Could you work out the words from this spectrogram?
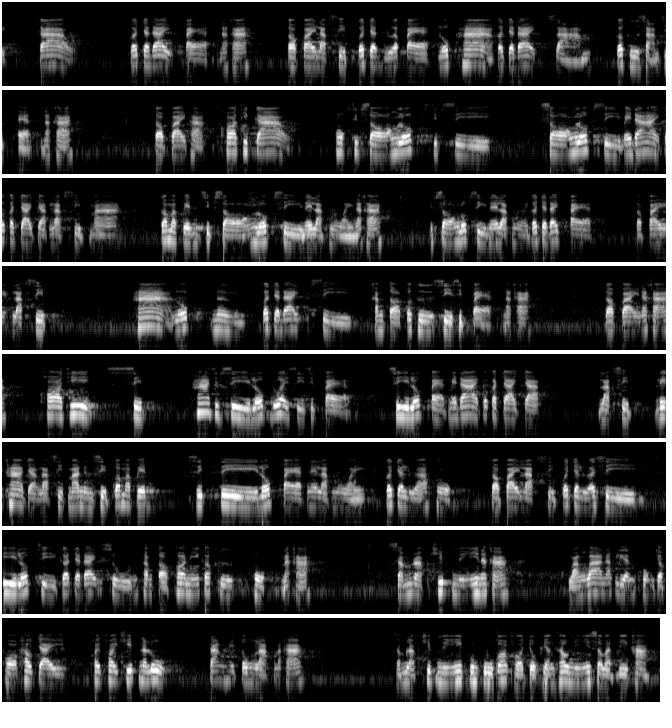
เก้าก็จะได้แปดนะคะ ต่อไปหลักสิบก็จะเหลือแปดลบห้าก็จะได้สามก็คือสามสิบแปดนะคะ ต่อไปค่ะ ข้อที่เก้าหกสิบสองลบสิบสี่สองลบสี่ไม่ได้ก็กระจายจากหลักสิบมา ก็มาเป็น 12 ลบ 4 ในหลักหน่วยนะคะ 12 ลบ 4 ในหลักหน่วยก็จะได้ 8 ต่อไปหลัก 10 5 ลบ 1 ก็จะได้ 4คำตอบก็คือ 48 นะคะ ต่อไปนะคะ ข้อที่ 10 54 ลบด้วย 48 4 ลบ 8 ไม่ได้ก็กระจายจากหลัก 10 เลข 5 จากหลัก 10 มา 1 10 ก็มาเป็น 14ลบ8ในหลักหน่วยก็จะเหลือ6ต่อไปหลัก10ก็จะเหลือ4 4ลบ4ก็จะได้0คำตอบข้อนี้ก็คือ6นะคะสำหรับคลิปนี้นะคะ หวังว่านักเรียนคงจะพอเข้าใจ ค่อยๆคคิดนะลูกตั้งให้ตรงหลักนะคะสำหรับคลิปนี้คุณครูก็ขอจบเพียงเท่านี้ สวัสดีค่ะ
